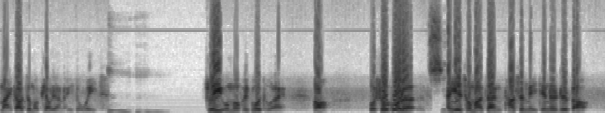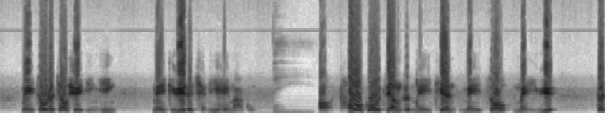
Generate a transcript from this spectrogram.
买到这么漂亮的一个位置？嗯嗯嗯。所以我们回过头来，啊，我说过了，产业筹码站它是每天的日报，每周的教学影音，每个月的潜力黑马股。对。哦，透过这样子每天、每周、每月的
